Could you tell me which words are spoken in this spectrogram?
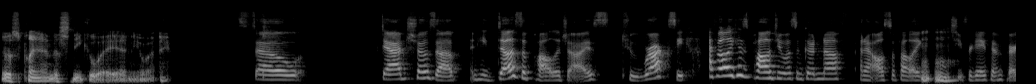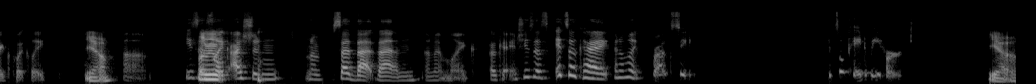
he was planning to sneak away anyway. So dad shows up and he does apologize to Roxy. I felt like his apology wasn't good enough. And I also felt like Mm-mm. she forgave him very quickly. Yeah. Um, he says, mean- like, I shouldn't have said that then. And I'm like, okay. And she says, it's okay. And I'm like, Roxy, it's okay to be hurt. Yeah.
